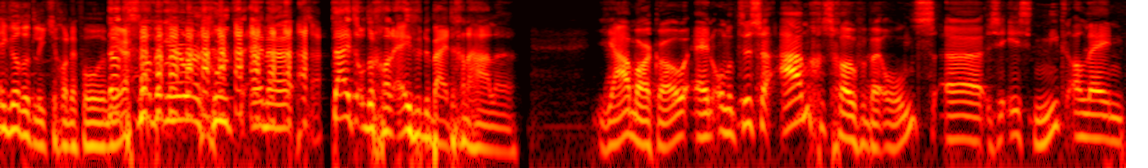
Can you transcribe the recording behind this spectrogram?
Ik wil dat liedje gewoon even horen Dat weer. snap ik heel erg goed. En eh, tijd om er gewoon even erbij te gaan halen. Ja, Marco. En ondertussen aangeschoven bij ons. eh, ze is niet alleen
